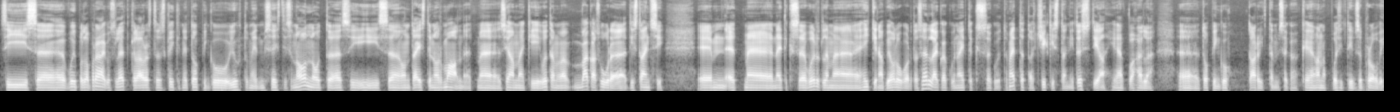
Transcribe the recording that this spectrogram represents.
siis äh, võib-olla praegusel hetkel, arvestades kõiki neid dopingujuhtumeid, mis Eestis on olnud, äh, siis äh, on täiesti normaalne, et me seamegi, võtame väga suure distantsi. Ehm, et me näiteks võrdleme Heiki Nabi olukorda sellega, kui näiteks kujutame ette, Tadžikistani tõstja jääb vahele dopingu tarvitamisega, annab positiivse proovi.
